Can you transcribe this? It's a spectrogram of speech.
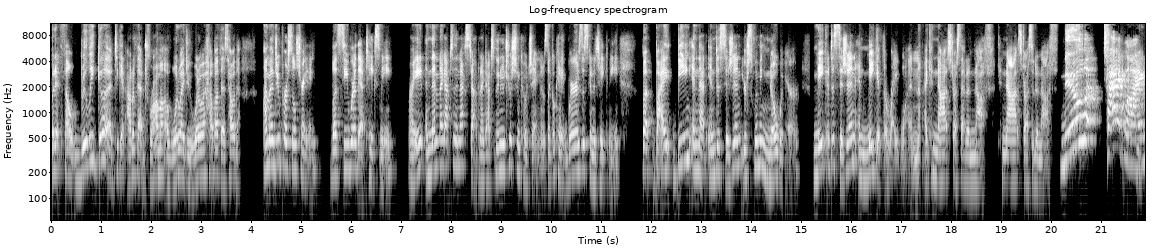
But it felt really good to get out of that drama of what do I do? What do I, how about this? How about that? I'm going to do personal training. Let's see where that takes me. Right. And then I got to the next step and I got to the nutrition coaching. I was like, okay, where is this going to take me? But by being in that indecision, you're swimming nowhere. Make a decision and make it the right one. I cannot stress that enough. Cannot stress it enough. New tagline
